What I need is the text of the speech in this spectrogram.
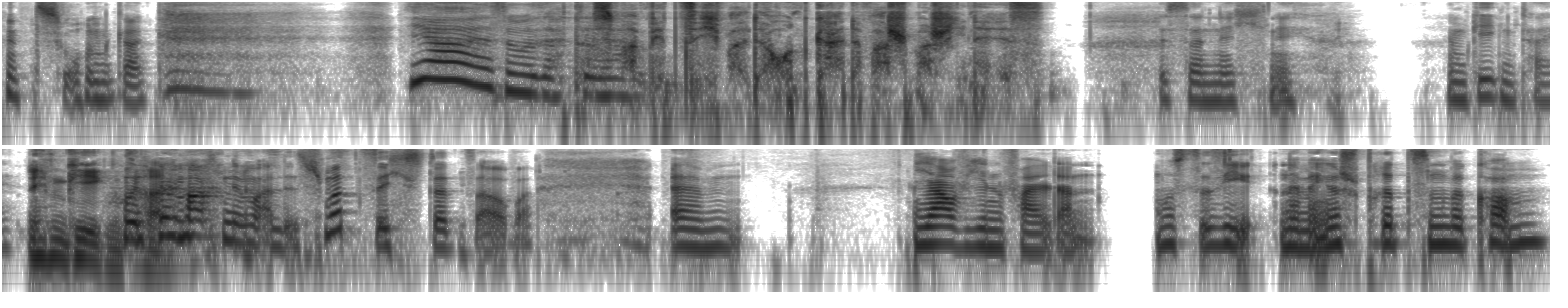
Schongang. Ja, so sagte Das er. war witzig, weil der Hund keine Waschmaschine ist. Ist er nicht, nee. Im Gegenteil. Im Und wir Gegenteil. machen immer alles schmutzig statt sauber. Ähm, ja, auf jeden Fall. Dann musste sie eine Menge Spritzen bekommen.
